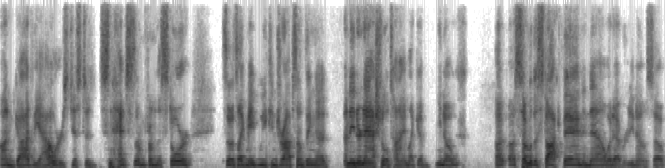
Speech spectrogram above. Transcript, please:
ungodly hours just to snatch some from the store. So it's like maybe we can drop something at an international time, like a you know, a, a, some of the stock then and now, whatever you know. So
